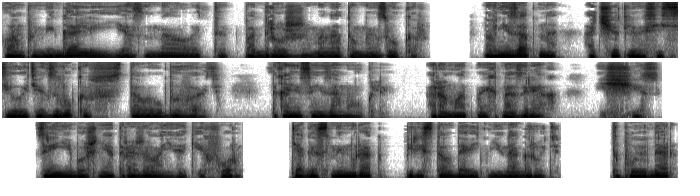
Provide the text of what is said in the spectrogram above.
Лампы мигали, я знал это под монотонных звуков. Но внезапно отчетливость и сила этих звуков стала убывать. Наконец они замолкли. Аромат в моих ноздрях исчез. Зрение больше не отражало никаких форм. Тягостный мрак перестал давить мне на грудь. Тупой удар,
